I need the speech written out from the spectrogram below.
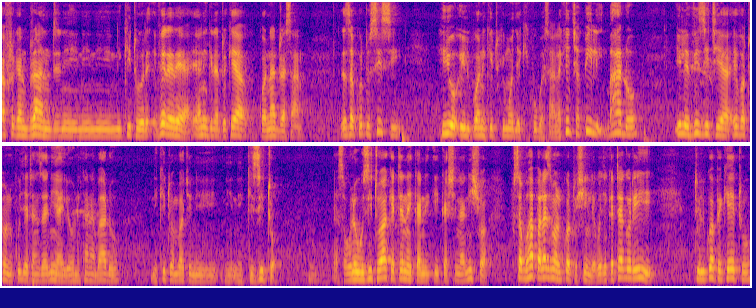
African brand ni, ni, ni, ni kitu very rare, yani kinatokea kwa nadra sana. Sasa kwetu sisi hiyo ilikuwa ni kitu kimoja kikubwa sana, lakini cha pili bado ile visit ya Everton kuja Tanzania ilionekana bado ni kitu ambacho ni, ni, ni kizito. Sasa ule uzito wake tena ikashindanishwa, kwa sababu hapa lazima walikuwa tushinde kwenye kategori hii. Tulikuwa peke yetu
